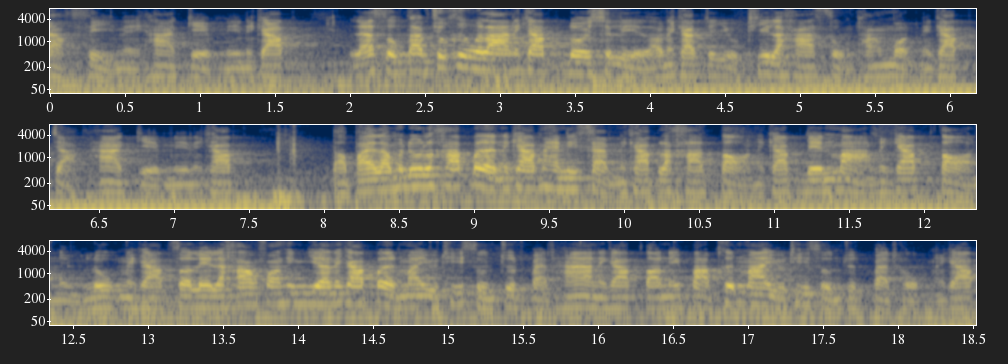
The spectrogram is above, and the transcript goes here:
จาก 4 ใน 5 เกมนี้นะครับและสูงตามช่วงครึ่งเวลานะครับโดยเฉลี่ยแล้วนะครับจะอยู่ที่ราคาสูงทั้งหมดนะครับจาก 5 เกมนี้นะครับต่อไปเรามาดูราคาเปิดนะครับแฮนดิแคปนะครับราคาต่อนะครับเดนมาร์กนะครับต่อ 1 ลูกนะครับส่วนเลราคาของฟองทีมเยือนนะครับเปิดมาอยู่ที่ 0.85 นะครับตอนนี้ปรับขึ้นมาอยู่ที่ 0.86 นะครับ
